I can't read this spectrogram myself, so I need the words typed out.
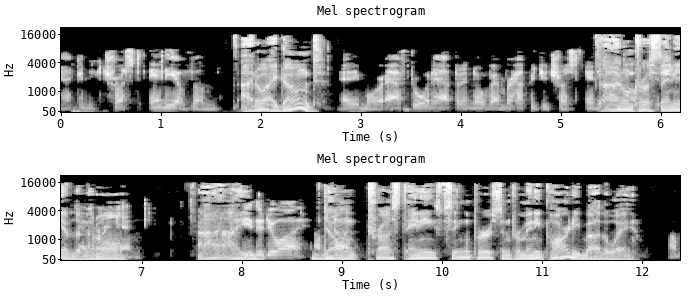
How can you trust any of them I don't, I don't. anymore? After what happened in November, how could you trust any? I don't trust any of them at all. again? I, I Neither do I. I'm don't done. trust any single person from any party, by the way. I'm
